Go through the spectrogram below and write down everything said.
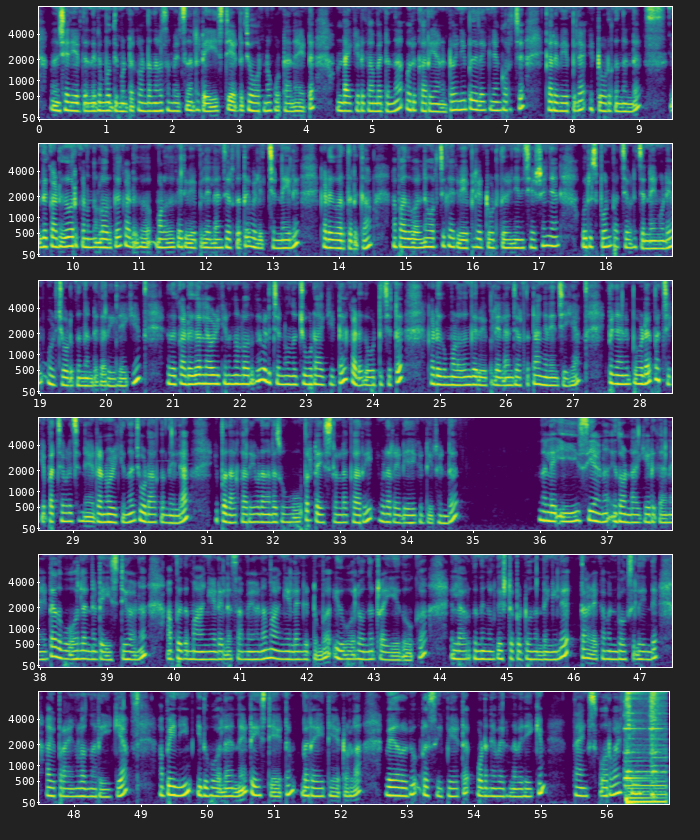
ശരീരത്തിന് എന്തെങ്കിലും ബുദ്ധിമുട്ടൊക്കെ ഉണ്ടെന്നുള്ള സമയത്ത് നല്ല ടേസ്റ്റി ആയിട്ട് ചോറിന് കൂട്ടാനായിട്ട് ഉണ്ടാക്കിയെടുക്കാൻ പറ്റുന്ന ഒരു കറിയാണ് കേട്ടോ. ഇനിയിപ്പോൾ ഇതിലേക്ക് ഞാൻ കുറച്ച് കറിവേപ്പില ഇട്ട് കൊടുക്കുന്നുണ്ട്. ഇത് കടുക് വറുക്കണം എന്നുള്ളവർക്ക് കടുക് മുളക് കരിവേപ്പില എല്ലാം ചേർത്തിട്ട് വെളിച്ചെണ്ണയിൽ കടുക് വറുത്തെടുക്കാം. അപ്പോൾ അതുപോലെ തന്നെ കുറച്ച് കരിവേപ്പില ഇട്ട് കൊടുത്തു കഴിഞ്ഞതിന് ശേഷം ഞാൻ ഒരു സ്പൂൺ പച്ച വെളിച്ചെണ്ണയും കൂടെയും ഒഴിച്ചു കൊടുക്കുന്നുണ്ട്. കറിയിലേക്ക്. ഇത് കടുകെല്ലാം ഒഴിക്കണം എന്നുള്ളവർക്ക് വെളിച്ചെണ്ണ ഒന്ന് ചൂടാക്കിയിട്ട് കടുക് പൊട്ടിച്ചിട്ട് കടുകും മുളകും കറിവേപ്പില എല്ലാം ചേർത്തിട്ട് അങ്ങനെയും ചെയ്യാം. ഇപ്പോൾ ഞാനിപ്പോൾ ഇവിടെ പച്ചയ്ക്ക് പച്ച വെളിച്ചെണ്ണയായിട്ടാണ് ഒഴിക്കുന്നത്. ചൂടാക്കുന്നില്ല. ഇപ്പോൾ ഇതാ കറി ഇവിടെ നല്ല സൂപ്പർ ടേസ്റ്റിലുള്ള കറി ഇവിടെ റെഡിയായി കിട്ടിയിട്ടുണ്ട്. നല്ല ഈസിയാണ് ഇത് ഉണ്ടാക്കിയെടുക്കാനായിട്ട് അതുപോലെ തന്നെ ടേസ്റ്റിയുമാണ് അപ്പോൾ ഇത് മാങ്ങയുടെ എല്ലാം സമയമാണ്. മാങ്ങയെല്ലാം കിട്ടുമ്പോൾ ഇതുപോലെ ഒന്ന് ട്രൈ ചെയ്ത് നോക്കുക. എല്ലാവർക്കും നിങ്ങൾക്ക് ഇഷ്ടപ്പെട്ടു എന്നുണ്ടെങ്കിൽ താഴെ കമന്റ് ബോക്സിൽ ഇതിന്റെ അഭിപ്രായങ്ങളൊന്ന് അറിയിക്കുക. അപ്പോൾ ഇനിയും ഇതുപോലെ തന്നെ ടേസ്റ്റി ആയിട്ടും വെറൈറ്റി ആയിട്ടുള്ള വേറൊരു റെസിപ്പി ആയിട്ട് ഉടനെ വരുന്നവരേക്കും. Thanks for watching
